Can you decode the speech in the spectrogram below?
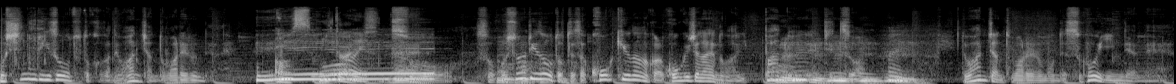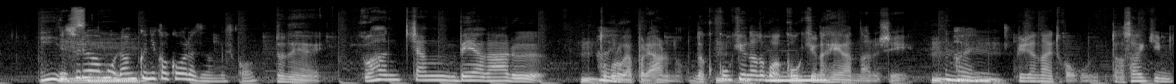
星野リゾートとかがねワンちゃん泊まれるんだよね、えーみたいですね。そうそううん星野リゾートってさ高級なのから高級じゃないのがいっぱいあるんだよね、うん実は、うんうんは。い。でワンちゃん泊まれるもんですごいいいんだよね。いいですねでそれはもうランクに関わらずなんですか？とねワンちゃん部屋があるうん。ところがやっぱりあるの。だから高級なところは高級な部屋になるし、うん。はい。うん高級じゃないとかはこうだから最近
